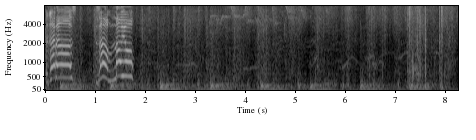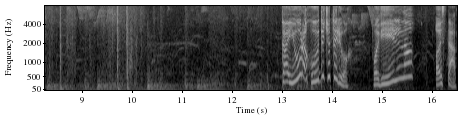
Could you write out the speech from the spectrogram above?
Гаразд! За мною! Каю рахую до чотирьох. Повільно. Ось так.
